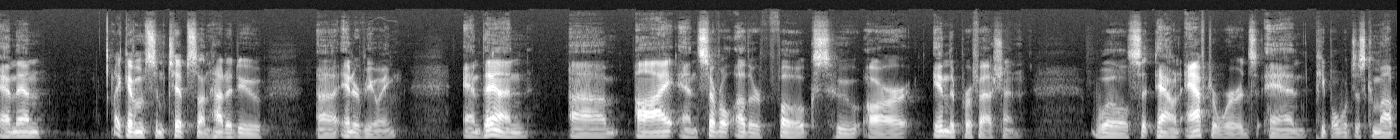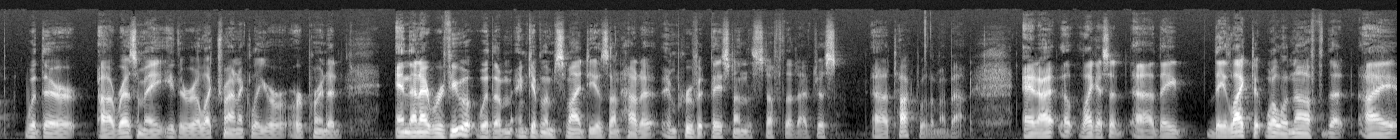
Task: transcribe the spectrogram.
and then I give them some tips on how to do uh, interviewing, and then um, I and several other folks who are in the profession will sit down afterwards, and people will just come up with their uh, resume either electronically or, or printed, and then I review it with them and give them some ideas on how to improve it based on the stuff that I've just uh, talked with them about. And I, like I said, uh, they they liked it well enough that I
